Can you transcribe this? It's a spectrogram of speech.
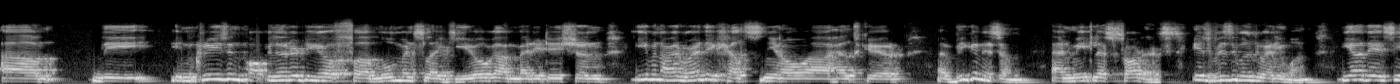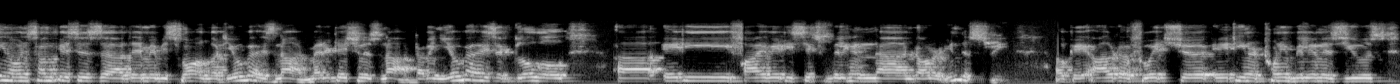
Um, the increase in popularity of uh, movements like yoga, meditation, even Ayurvedic health, you know, uh, healthcare, uh, veganism, and meatless products is visible to anyone. Yeah, they, you know, in some cases uh, they may be small, but yoga is not. Meditation is not. I mean, yoga is a global uh, 85, 86 billion uh, dollar industry. Okay, out of which uh, 18 or 20 billion is used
